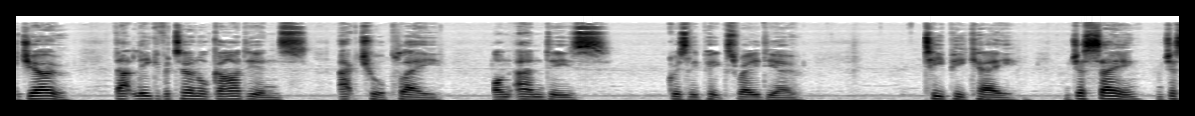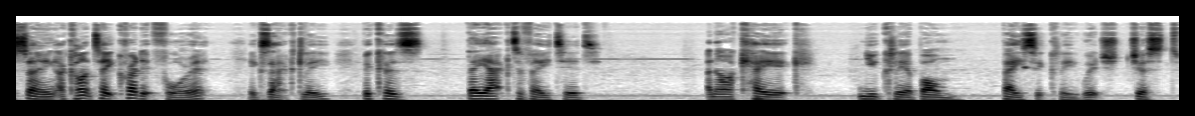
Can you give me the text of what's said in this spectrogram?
Joe, that League of Eternal Guardians actual play on Andy's Grizzly Peaks radio, TPK. I'm just saying, I'm just saying, I can't take credit for it exactly because they activated an archaic nuclear bomb, basically, which just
